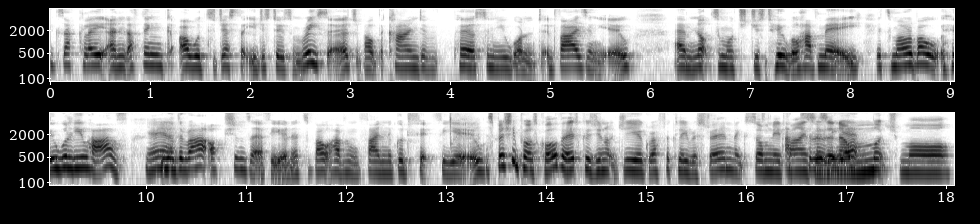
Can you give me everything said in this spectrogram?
Exactly. And I think I would suggest that you just do some research about the kind of person you want advising you. Um, not so much just who will have me. It's more about who will you have. Yeah. You know, there are options there for you and it's about having finding a good fit for you. especially post covid because you're not geographically restrained like so many advisors Absolutely, are now yeah. much more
